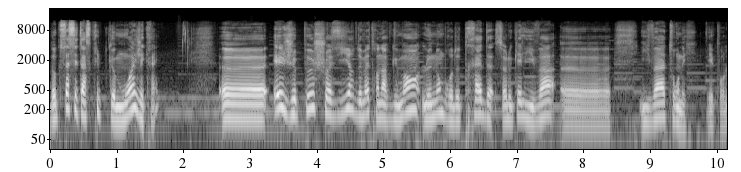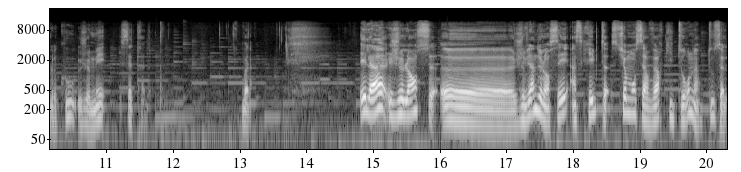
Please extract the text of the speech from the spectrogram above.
donc ça c'est un script que moi j'ai créé. Euh, et je peux choisir de mettre en argument le nombre de threads sur lequel il va, euh, il va tourner. Et pour le coup, je mets 7 threads. Voilà. Et là, je lance, euh, je viens de lancer un script sur mon serveur qui tourne tout seul.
